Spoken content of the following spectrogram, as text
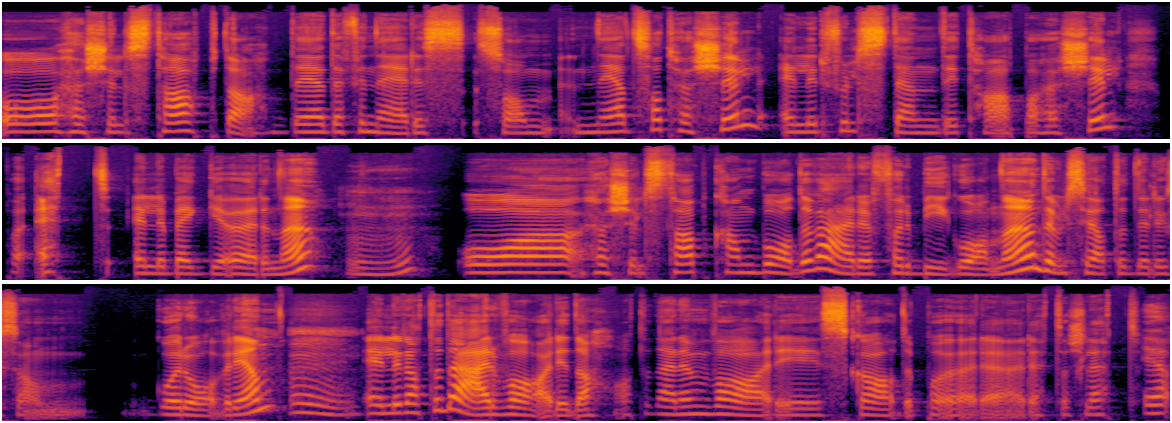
og hørselstap da, det defineres som nedsatt hørsel eller fullstendig tap av hørsel på ett eller begge ørene. Mm. Og hørselstap kan både være forbigående, dvs. Si at det liksom går over igjen, mm. eller at det er varig. da, At det er en varig skade på øret, rett og slett. Ja.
